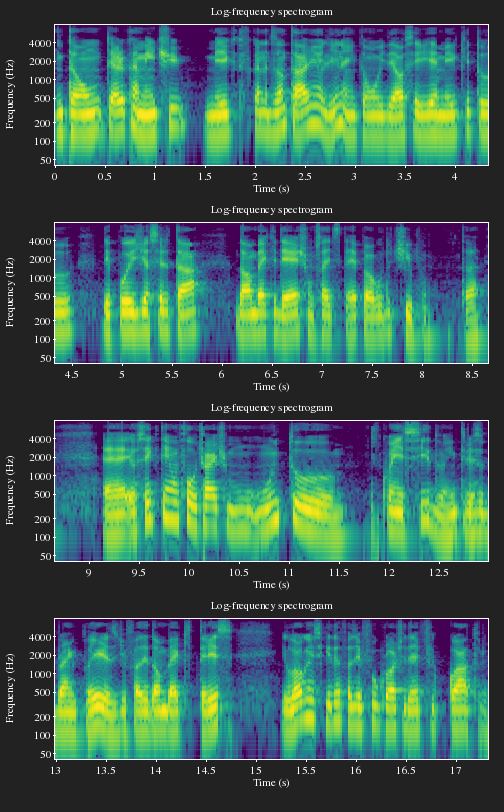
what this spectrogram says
Então, teoricamente, meio que tu fica na desvantagem ali, né? Então, o ideal seria meio que tu, depois de acertar, dar um backdash, um sidestep, algo do tipo, tá? É, eu sei que tem um flowchart muito conhecido entre os Brian Players de fazer downback 3 e logo em seguida fazer full crouch DF4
